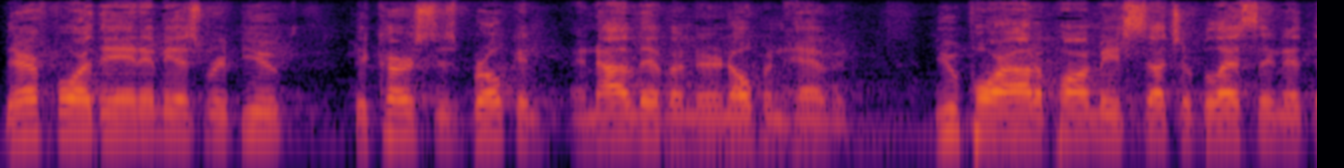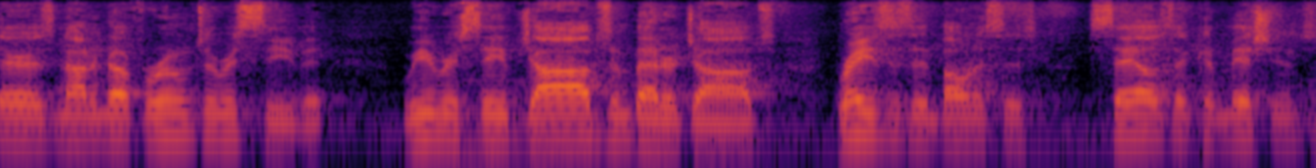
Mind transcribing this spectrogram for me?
Therefore, the enemy is rebuked, the curse is broken, and I live under an open heaven. You pour out upon me such a blessing that there is not enough room to receive it. We receive jobs and better jobs, raises and bonuses, sales and commissions,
